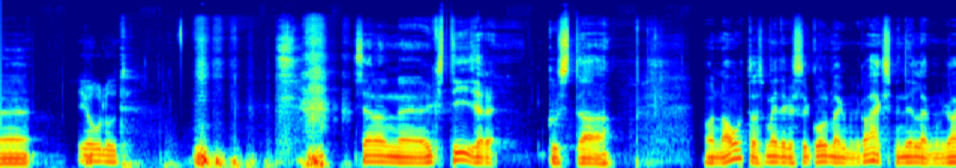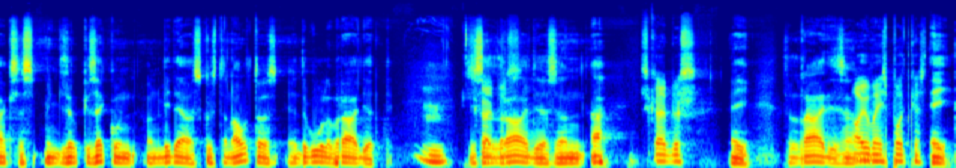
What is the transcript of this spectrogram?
äh, jõulud. seal on äh, üks diiser, kus ta on autos, ma ei tea, kas see kolmekümne kaheksa või neljakümne kaheksas mingi sihuke sekund on videos, kus ta on autos ja ta kuulab raadiot. ja seal raadios on, ah, Sky pluss, ei, seal raadios on, Ajumees podcast, ei,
